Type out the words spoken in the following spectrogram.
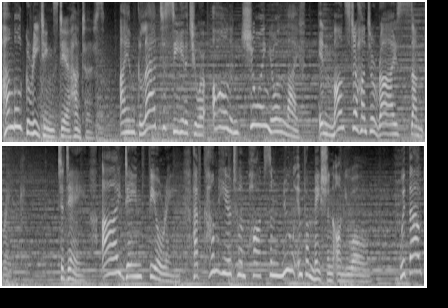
humble greetings, dear hunters. I am glad to see that you are all enjoying your life in Monster Hunter Rise Sunbreak. Today, I, Dame Fiorayne, have come here to impart some new information on you all. Without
